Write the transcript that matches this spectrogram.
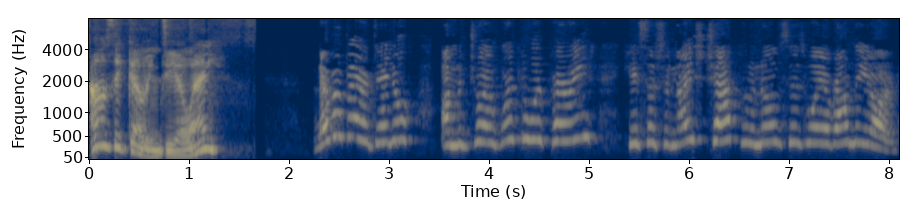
How's it going, DOA? Never bear, Daniel. I'm enjoying working with Prairie. He's such a nice chap who knows his way around the yard.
